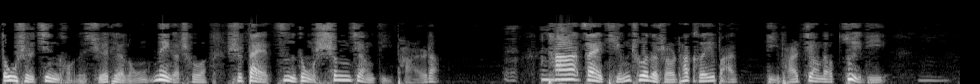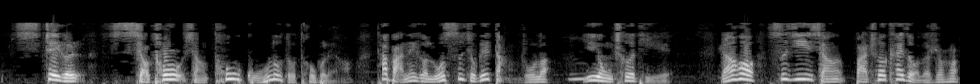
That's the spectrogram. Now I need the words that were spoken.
都是进口的雪铁龙，那个车是带自动升降底盘的。它在停车的时候，它可以把底盘降到最低。这个小偷想偷轱辘都偷不了，他把那个螺丝就给挡住了，利用车体。然后司机想把车开走的时候，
